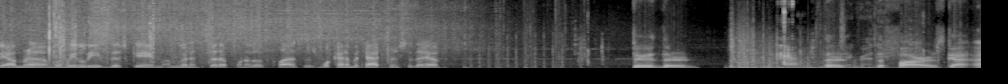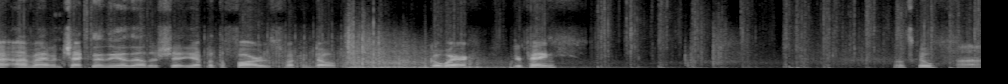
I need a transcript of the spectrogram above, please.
Yeah, I'm gonna when we leave this game, I'm gonna set up one of those classes. What kind of attachments do they have? Dude, they're they're the. FAR's got. I, I haven't checked any of the other shit yet, but the FAR is fucking dope. Go where? You're paying? Let's go. Uh,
